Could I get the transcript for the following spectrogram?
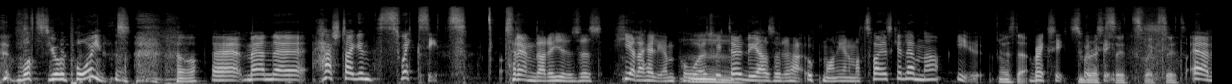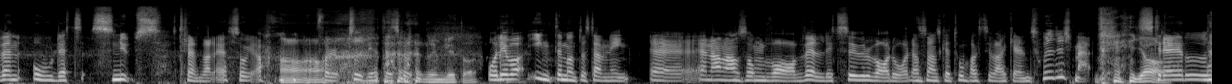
what's your point? Ja. Eh, men eh, hashtaggen Swexit trendade givetvis hela helgen på Mm. Twitter. Det är alltså den här uppmaningen om att Sverige ska lämna EU. Brexit. Brexit, Swexit. Även ordet snus trendade såg jag, Ja, ja. för tydlighetens skull. Och det var inte munter stämning. Eh, en annan som var väldigt sur var då den svenska tobakstillverkaren Swedish Match. Ja. Skräll.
